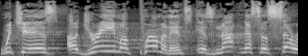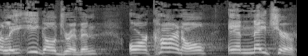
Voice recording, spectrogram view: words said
which is a dream of prominence is not necessarily ego driven or carnal in nature.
